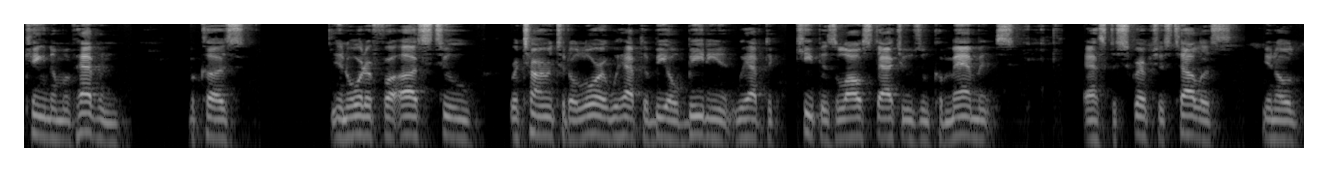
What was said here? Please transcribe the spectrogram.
kingdom of heaven. Because in order for us to return to the Lord, we have to be obedient. We have to keep his law, statutes, and commandments as the scriptures tell us. You know,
